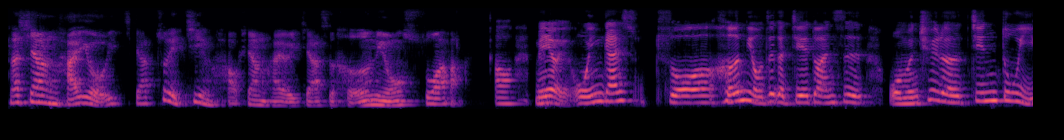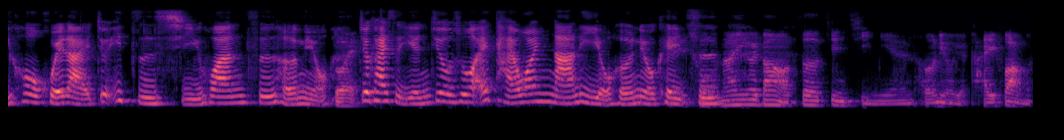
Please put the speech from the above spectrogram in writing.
那像还有一家，最近好像还有一家是和牛刷吧，哦，没有，我应该是说和牛这个阶段是我们去了京都以后回来就一直喜欢吃和牛，对，就开始研究说，哎，台湾哪里有和牛可以吃？那因为刚好这近几年和牛也开放了，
